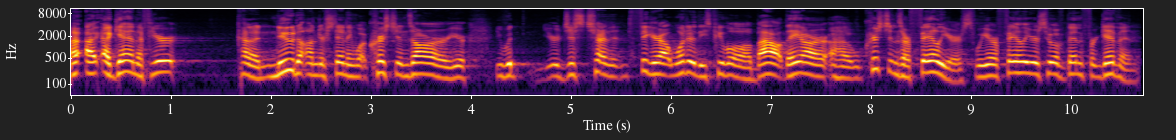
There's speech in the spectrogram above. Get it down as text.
I, I, again, if you're kind of new to understanding what Christians are, or you're, you would, you're just trying to figure out what are these people about, they are, uh, Christians are failures. We are failures who have been forgiven.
